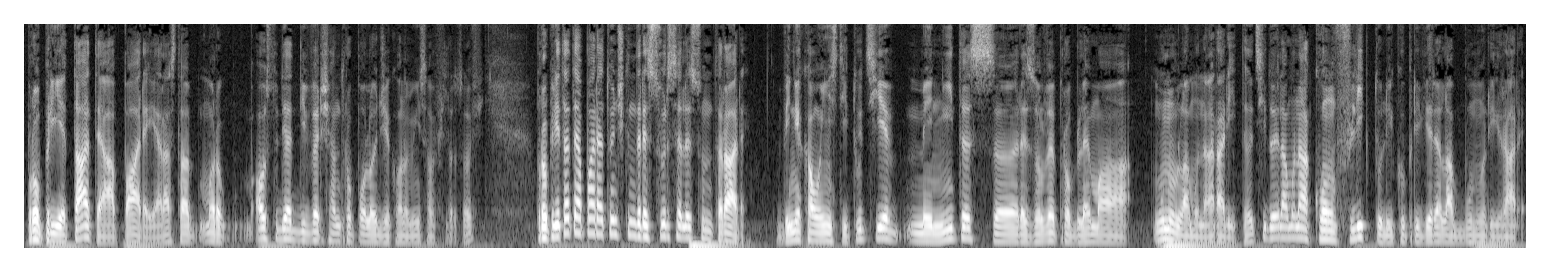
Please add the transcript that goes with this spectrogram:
Proprietatea apare, iar asta, mă rog, au studiat diversi antropologi, economii sau filozofi, proprietatea apare atunci când resursele sunt rare. Vine ca o instituție menită să rezolve problema, unul la mâna rarității, doi la mâna conflictului cu privire la bunuri rare.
